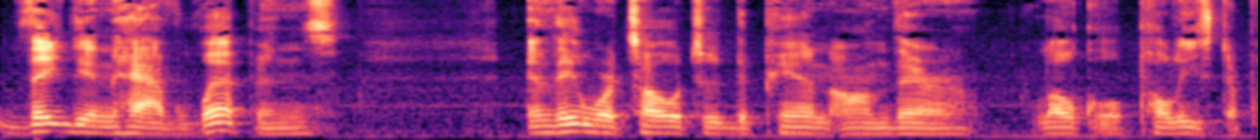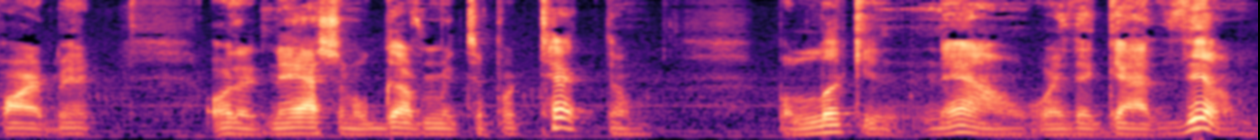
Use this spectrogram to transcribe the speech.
they didn't have weapons and they were told to depend on their local police department or the national government to protect them. But looking now where they got them,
